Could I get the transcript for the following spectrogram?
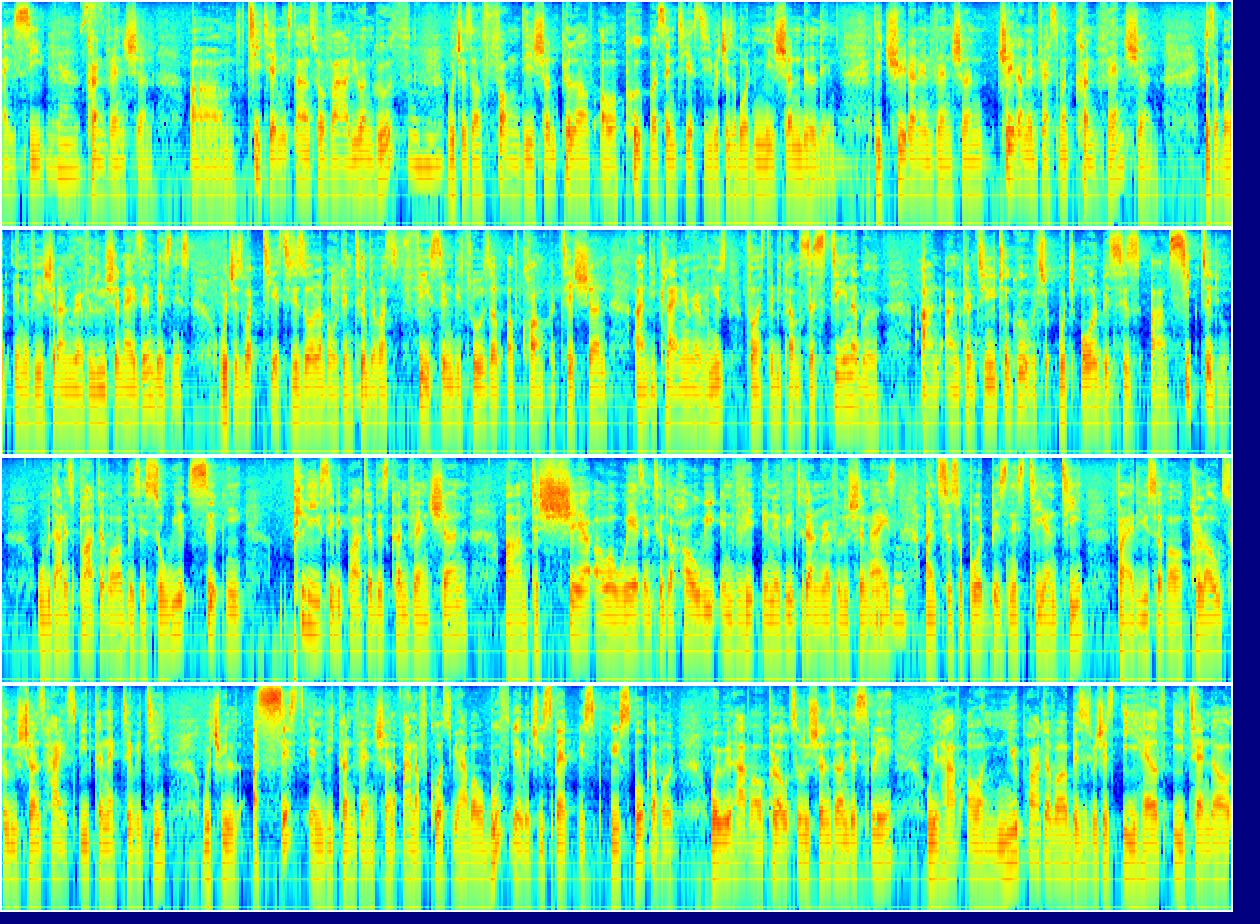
yes. convention. Um, TTMA stands for Value and Growth, mm -hmm. which is a foundation pillar of our purpose in TST, which is about nation building. Mm -hmm. The Trade and Invention, Trade and Investment Convention is about innovation and revolutionizing business, which is what TST is all about in terms of us facing the throes of, of competition and declining revenues for us to become sustainable and, and continue to grow, which, which all businesses um, seek to do. That is part of our business. So we certainly pleased to be part of this convention um, to share our ways in terms of how we innovated and revolutionized mm -hmm. and to support business TNT via the use of our cloud solutions, high-speed connectivity, which will assist in the convention. And of course, we have our booth there, which you, spent, you, you spoke about, where we'll have our cloud solutions on display. We'll have our new part of our business, which is e-health, e-tender, our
